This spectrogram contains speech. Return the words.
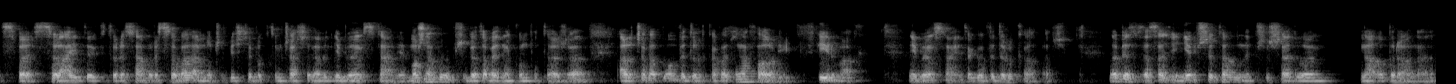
swoje slajdy, które sam rysowałem oczywiście, bo w tym czasie nawet nie byłem w stanie. Można było przygotować na komputerze, ale trzeba było wydrukować na folii w firmach. Nie byłem w stanie tego wydrukować. No więc w zasadzie nieprzytomny przyszedłem na obronę.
